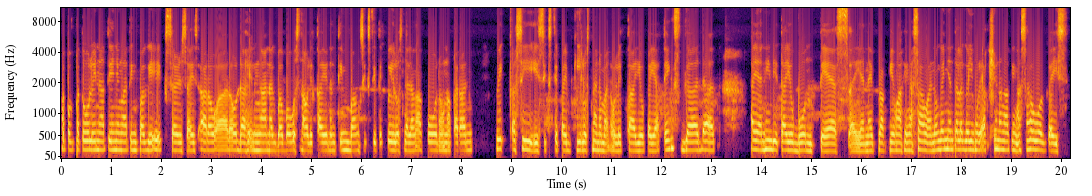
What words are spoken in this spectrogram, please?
mapagpatuloy natin yung ating pag exercise araw-araw dahil nga nagbabawas na ulit tayo ng timbang 62 kilos na lang ako nung nakaraan week kasi is 65 kilos na naman ulit tayo kaya thanks God at Ayan, hindi tayo buntes. Ayan, ay prank yung aking asawa. No? Ganyan talaga yung reaksyon ng aking asawa, guys.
